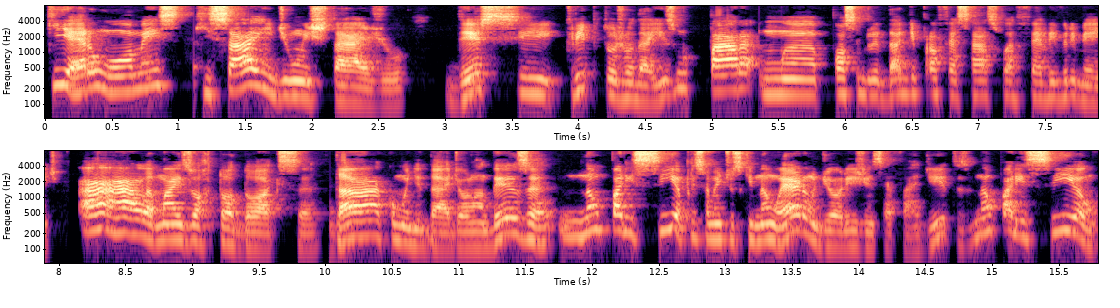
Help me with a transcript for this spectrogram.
que eram homens que saem de um estágio desse criptojudaísmo para uma possibilidade de professar a sua fé livremente. A ala mais ortodoxa da comunidade holandesa não parecia, principalmente os que não eram de origem sefarditas, não pareciam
